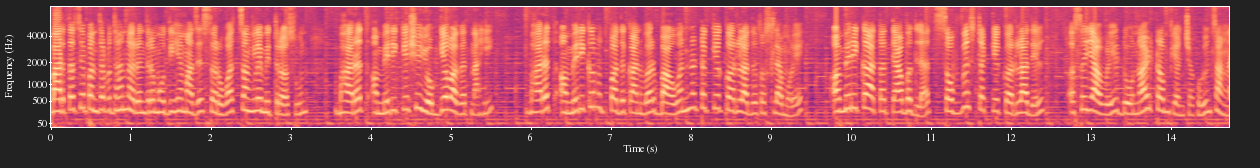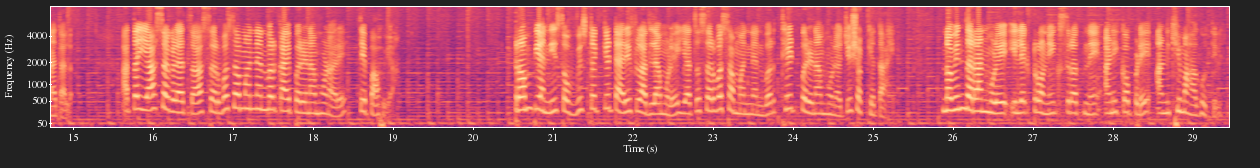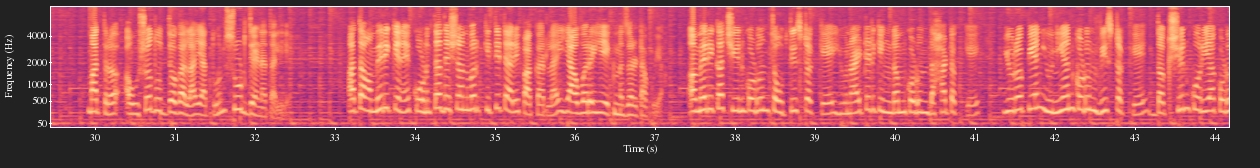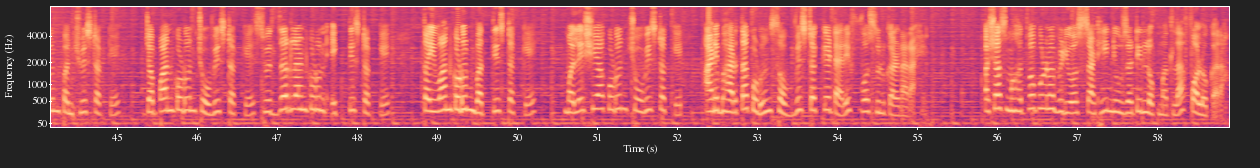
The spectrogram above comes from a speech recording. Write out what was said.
भारताचे पंतप्रधान नरेंद्र मोदी हे माझे सर्वात चांगले मित्र असून भारत अमेरिकेशी योग्य वागत नाही. भारत अमेरिकन उत्पादकांवर बावन्न टक्के कर लादत असल्यामुळे अमेरिका आता त्या बदल्यात सव्वीस टक्के कर लादेल असं यावेळी डोनाल्ड ट्रम्प यांच्याकडून सांगण्यात आलं. आता या सगळ्याचा सर्वसामान्यांवर काय परिणाम होणार आहे ते पाहूया. ट्रम्प यांनी सव्वीस टक्के टॅरिफ लादल्यामुळे याचा सर्वसामान्यांवर थेट परिणाम होण्याची शक्यता आहे. नवीन दरांमुळे इलेक्ट्रॉनिक्स रत्ने आणि कपडे आणखी महाग होतील. मात्र औषध उद्योगाला यातून सूट देण्यात आली आहे. आता अमेरिकेने कोणत्या देशांवर किती टॅरिफ आकारलाय यावरही एक नजर टाकूया. अमेरिका चीनकडून चौतीस टक्के युनायटेड किंगडमकडून दहा टक्के युरोपियन युनियनकडून वीस टक्के दक्षिण कोरियाकडून पंचवीस टक्के जपानकडून चोवीस टक्के स्वित्झर्लंडकडून एकतीस टक्के तैवानकडून बत्तीस टक्के मलेशियाकडून चोवीस टक्के आणि भारताकडून सव्वीस टक्के टॅरिफ वसूल करणार आहे. अशाच महत्त्वपूर्ण व्हिडिओजसाठी न्यूज एटीन लोकमतला फॉलो करा.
